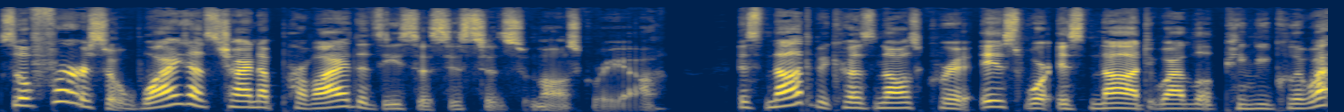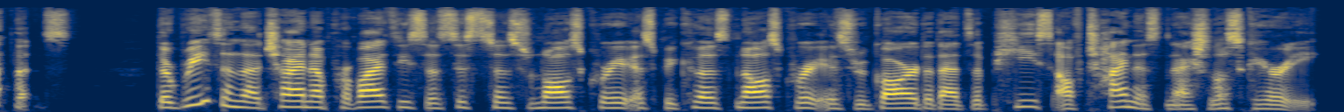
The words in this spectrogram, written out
So first, why does China provide these assistance to North Korea? It's not because North Korea is or is not developing nuclear weapons. The reason that China provides this assistance to North Korea is because North Korea is regarded as a piece of China's national security.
